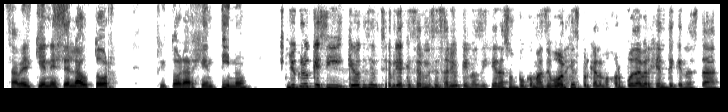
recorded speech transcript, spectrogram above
saber quién es el autor, escritor argentino. Yo creo que sí, creo que sí, habría que ser necesario que nos dijeras un poco más de Borges, porque a lo mejor puede haber gente que no está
